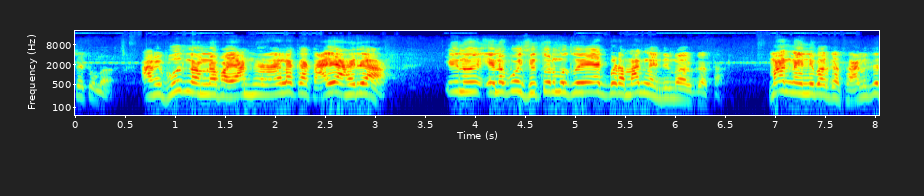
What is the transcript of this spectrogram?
চাইতো না। আমি বুঝলাম না ভাই আপনার এলাকাতে আয়া হাইরা এনো এনো বইছি তোর লয়ে এক বেড়া মাগ নাই নিবার কথা। মাগ নাই নিবার কথা। আমি যে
